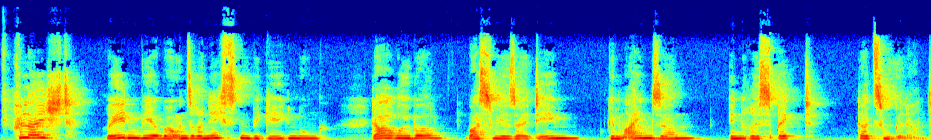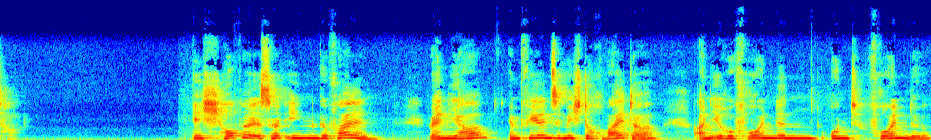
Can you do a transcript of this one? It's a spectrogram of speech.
Vielleicht reden wir bei unserer nächsten Begegnung darüber, was wir seitdem gemeinsam in Respekt dazugelernt haben. Ich hoffe, es hat Ihnen gefallen. Wenn ja, empfehlen Sie mich doch weiter an Ihre Freundinnen und Freunde.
